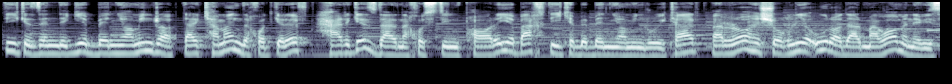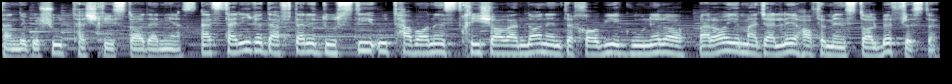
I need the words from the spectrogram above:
شوربختی که زندگی بنیامین را در کمند خود گرفت هرگز در نخستین پاره بختی که به بنیامین روی کرد و راه شغلی او را در مقام نویسنده گشود تشخیص دادنی است. از طریق دفتر دوستی او توانست خیشاوندان انتخابی گونه را برای مجله هافمنستال بفرستد.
